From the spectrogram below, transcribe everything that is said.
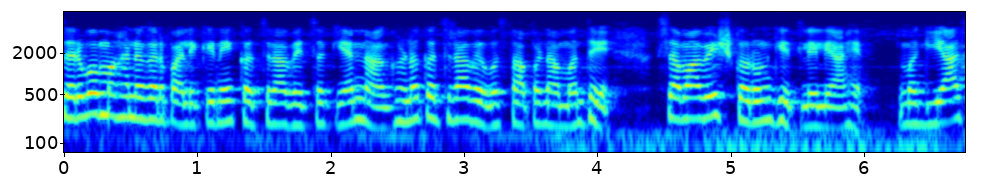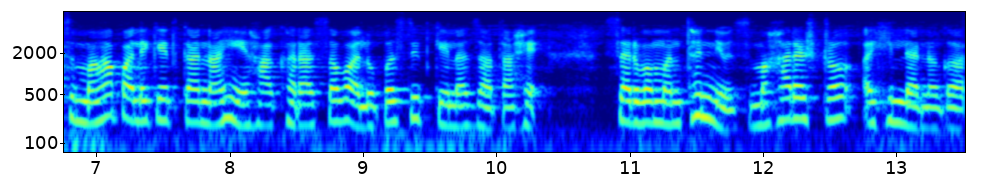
सर्व महानगरपालिकेने कचरा वेचक यांना घनकचरा व्यवस्थापनामध्ये समावेश करून घेतलेले आहे. मग याच महापालिकेत का नाही हा खरा सवाल उपस्थित केला जात आहे. सर्व मंथन न्यूज महाराष्ट्र अहिल्यानगर.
